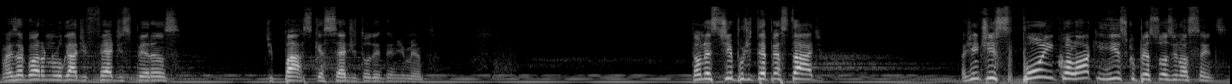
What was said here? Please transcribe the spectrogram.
mas agora no lugar de fé, de esperança, de paz que excede todo entendimento. Então, nesse tipo de tempestade, a gente expõe e coloca em risco pessoas inocentes.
